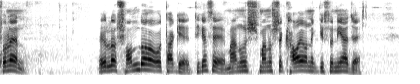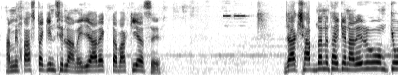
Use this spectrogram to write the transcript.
শোনেন, এগুলো সন্দেহ থাকে, ঠিক আছে? মানুষ মানুষের খাওয়ায় অনেক কিছু নেওয়া যায়। আমি পাঁচটা কিনছিলাম, এই যে আরেকটা বাকি আছে। যাক, সাবধানে থাকেন, আর এরকম কেউ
